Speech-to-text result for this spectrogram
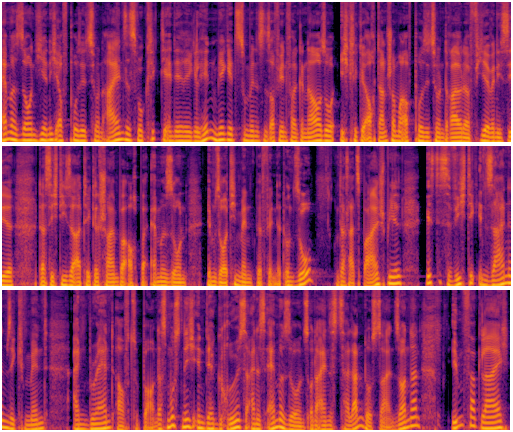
Amazon hier nicht auf Position 1 ist, wo klickt ihr in der Regel hin? Mir geht es zumindest auf jeden Fall genauso. Ich klicke auch dann schon mal auf Position 3 oder 4, wenn ich sehe, dass sich dieser Artikel scheinbar auch bei Amazon im Sortiment befindet. Und so, und das als Beispiel, ist es wichtig, in seinem Segment ein Brand aufzubauen. Das muss nicht in der Größe eines Amazons oder eines Zalandos sein, sondern im Vergleich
